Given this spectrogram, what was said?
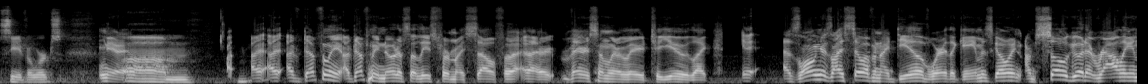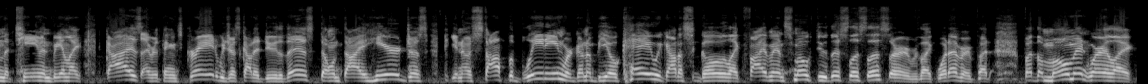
see if it works. Yeah. Um, I, I've definitely, I've definitely noticed, at least for myself, uh, uh, very similarly to you, like it, as long as I still have an idea of where the game is going, I'm so good at rallying the team and being like, guys, everything's great. We just got to do this. Don't die here. Just, you know, stop the bleeding. We're going to be okay. We got to go like five man smoke, do this, this, this, or like whatever. But, but the moment where like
